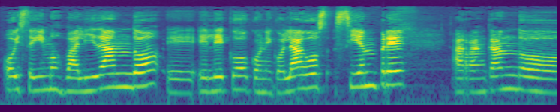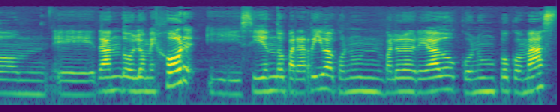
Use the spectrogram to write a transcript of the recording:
Hoy seguimos validando eh, el eco con Ecolagos, siempre arrancando, mm, eh, dando lo mejor y siguiendo para arriba con un valor agregado, con un poco más.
